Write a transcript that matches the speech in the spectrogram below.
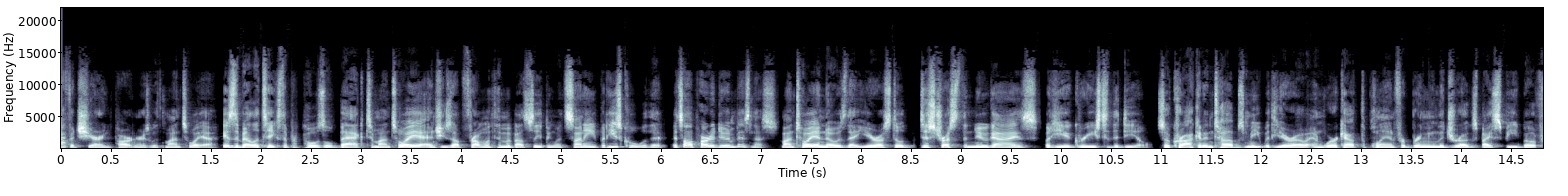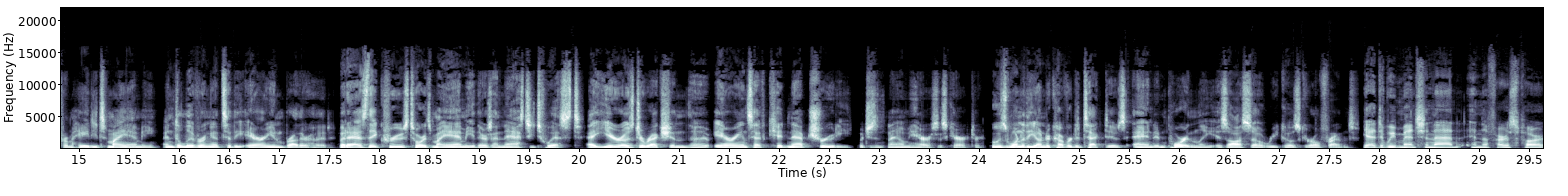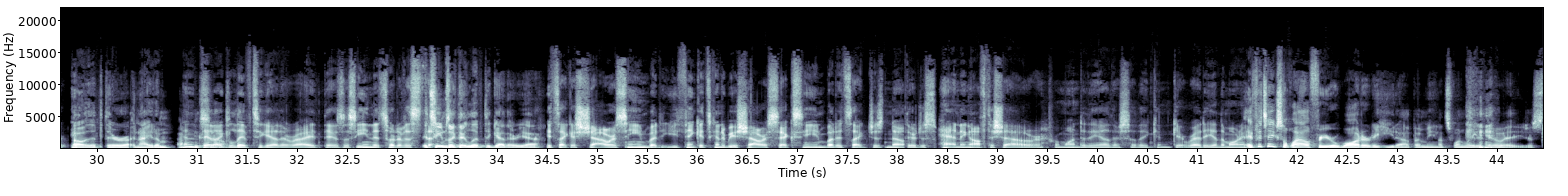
profit sharing partners with Montoya. Isabella takes the proposal back to Montoya and she's upfront with him about sleeping with Sonny, but he's cool with it. It's all part of doing business. Montoya knows that Euro still distrusts the new guys, but he agrees to the deal. So Crockett and Tubbs meet with Euro and work out the plan for bringing the drugs by speedboat from Haiti to Miami and delivering it to the Aryan Brotherhood. But as they cruise towards Miami, there's a nasty twist. At Euro's direction, the Aryans have kidnapped Trudy, which is Naomie Harris's character, who is one of the undercover detectives and importantly is also Rico's girlfriend. Yeah. Did we mention that in the first part? Oh, that they're an item? I and think they so. like live together, right? There's a scene that's sort of a. it seems like they live together, yeah. it's like a shower scene, but you think it's going to be a shower sex scene, but it's like just no, they're just handing off the shower from one to the other so they can get ready in the morning. If it takes a while for your water to heat up, I mean, that's one way to do it. You just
